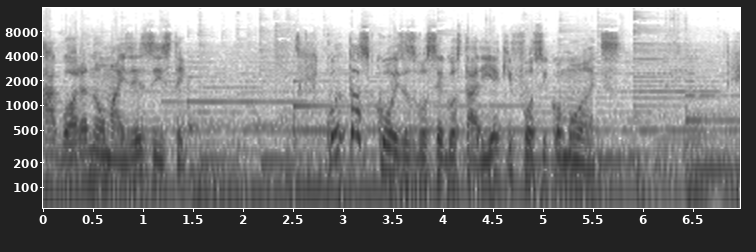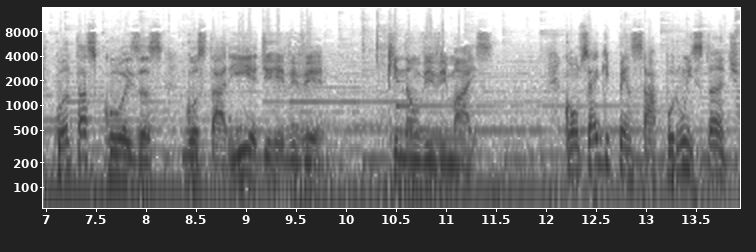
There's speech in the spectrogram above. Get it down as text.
agora não mais existem. Quantas coisas você gostaria que fosse como antes? Quantas coisas gostaria de reviver que não vive mais? Consegue pensar por um instante?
